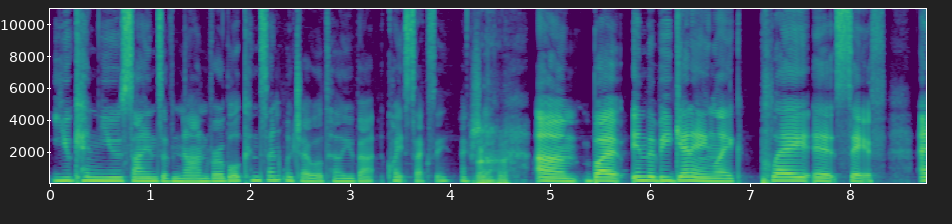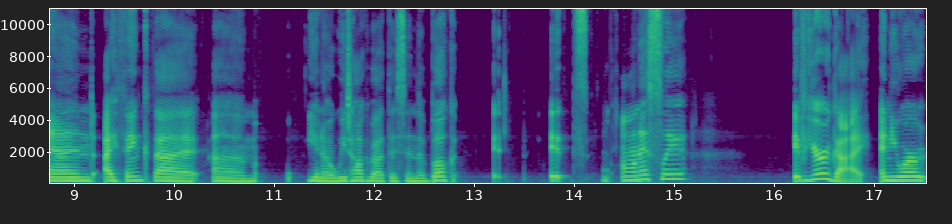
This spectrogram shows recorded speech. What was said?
you can use signs of nonverbal consent, which I will tell you about. Quite sexy, actually. um, but in the beginning, like play it safe, and I think that um, you know we talk about this in the book. It, it's honestly if you're a guy and you are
